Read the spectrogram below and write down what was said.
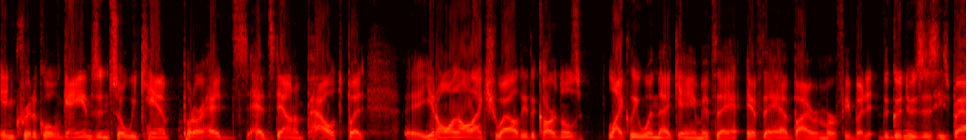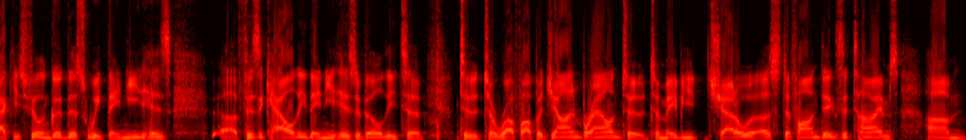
in critical games, and so we can't put our heads heads down and pout. But eh, you know, in all actuality, the Cardinals likely win that game if they if they have Byron Murphy. But the good news is he's back. He's feeling good this week. They need his uh, physicality. They need his ability to to to rough up a John Brown to to maybe shadow a Stefon Diggs at times. Um,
